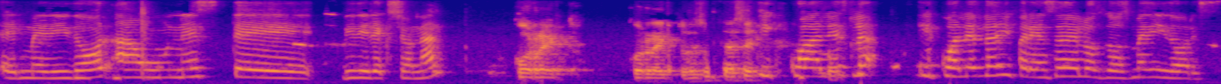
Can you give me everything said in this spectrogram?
el, medidor a un este, bidireccional? Correcto, correcto. Eso te hace... ¿Y, cuál es la, ¿Y cuál es la diferencia de los dos medidores?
